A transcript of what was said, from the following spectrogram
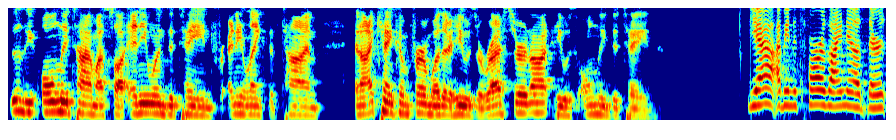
This is the only time I saw anyone detained for any length of time. And I can't confirm whether he was arrested or not. He was only detained. Yeah, I mean, as far as I know, there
